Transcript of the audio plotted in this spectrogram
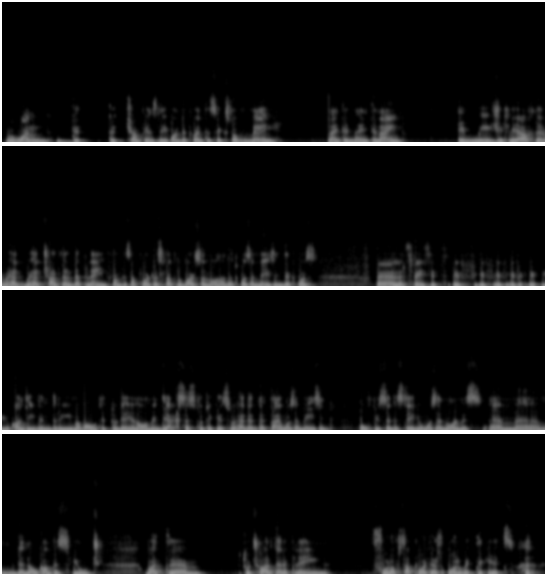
We won the, the Champions League on the 26th of May, 1999. Immediately after, we had we had chartered a plane from the supporters club to Barcelona. That was amazing. That was, uh, let's face it, if if, if if you can't even dream about it today, you know. I mean, the access to tickets we had at that time was amazing obviously the stadium was enormous. Um, um, the Nou Camp is huge, but um, to charter a plane full of supporters, all with tickets.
